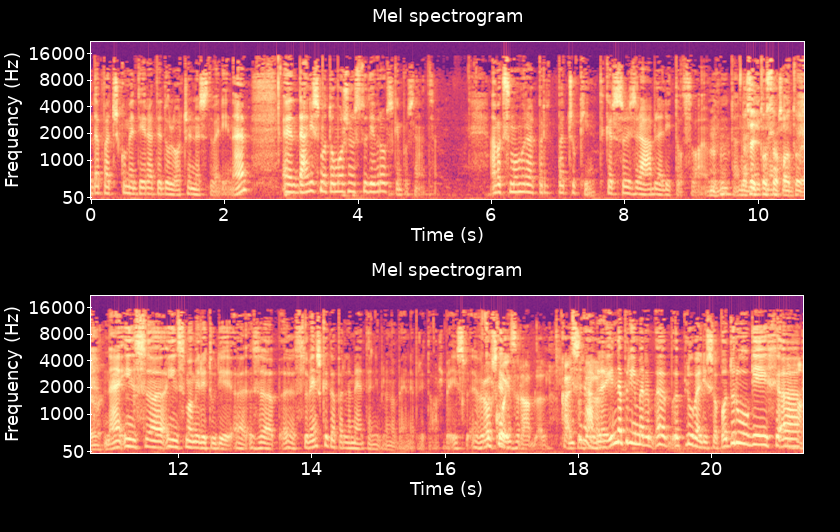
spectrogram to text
da pač komentirate določene stvari. Eh, Dali smo to možnost tudi evropskim poslancem. Ampak smo morali pač ukiniti, ker so izrabljali to svojo mhm. minuto. Uh -huh. no, to so hotel, ja. in, s, in smo imeli tudi eh, z eh, slovenskega parlamenta ni bilo nobene pritožbe. Iz Evropske... Kako izrabljali? Kaj izrabljali? In naprimer eh, pluvali so po drugih, uh,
